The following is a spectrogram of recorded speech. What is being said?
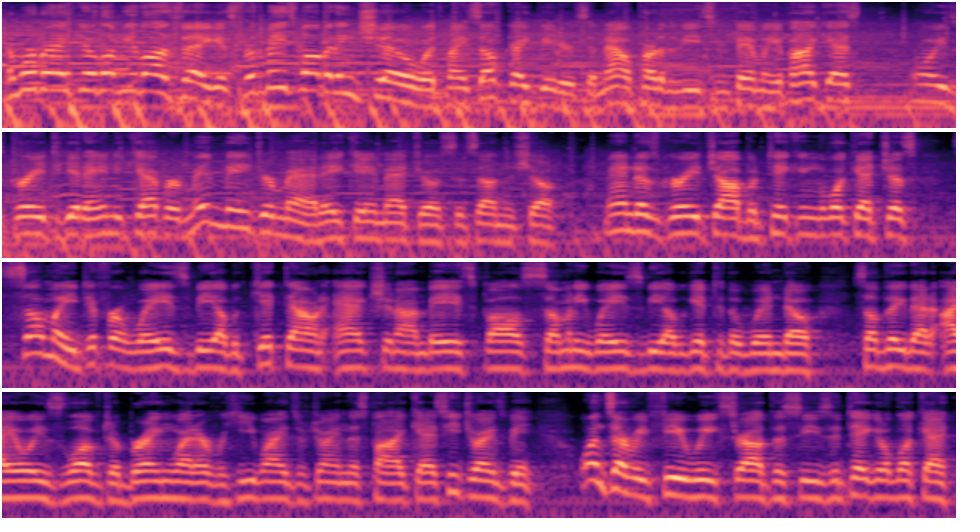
And we're back here in lovely Las Vegas for the Baseball Betting Show with myself, Greg Peterson, now part of the VSiN Family Podcast. Always great to get a handicapper mid-major Matt, aka Matt Josephs, on the show. Man does a great job of taking a look at just so many different ways to be able to get down action on baseball, so many ways to be able to get to the window. Something that I always love to bring whenever he winds up joining this podcast. He joins me once every few weeks throughout the season, taking a look at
